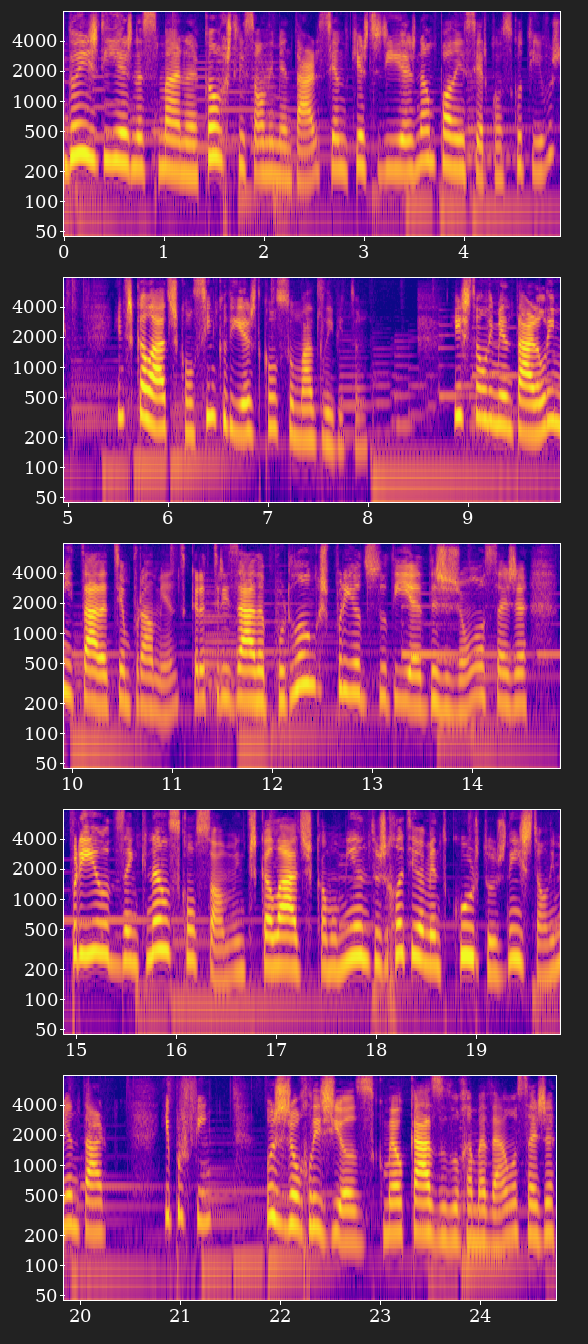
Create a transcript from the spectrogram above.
dois dias na semana com restrição alimentar, sendo que estes dias não podem ser consecutivos, intercalados com cinco dias de consumo ad libitum. Ingestão alimentar limitada temporalmente, caracterizada por longos períodos do dia de jejum, ou seja, períodos em que não se consome, intercalados com momentos relativamente curtos de ingestão alimentar. E por fim, o jejum religioso, como é o caso do Ramadão, ou seja,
